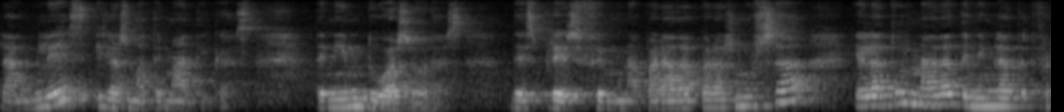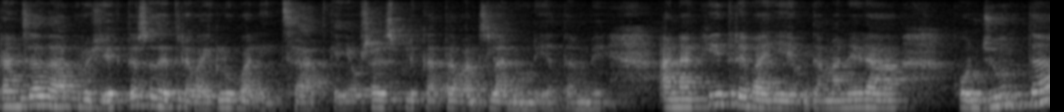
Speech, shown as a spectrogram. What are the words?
l'anglès i les matemàtiques. Tenim dues hores. Després fem una parada per esmorzar i a la tornada tenim la franja de projectes o de treball globalitzat, que ja us ha explicat abans la Núria també. En aquí treballem de manera conjunta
